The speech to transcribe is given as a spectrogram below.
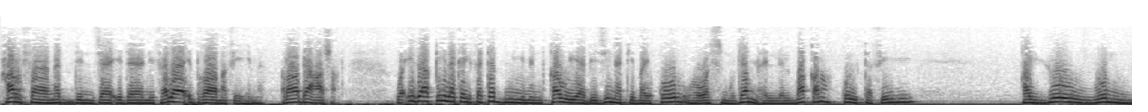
حرف مد زائدان فلا إدغام فيهما. رابع عشر. وإذا قيل كيف تبني من قوي بزنة بيقور وهو اسم جمع للبقرة قلت فيه قيوم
